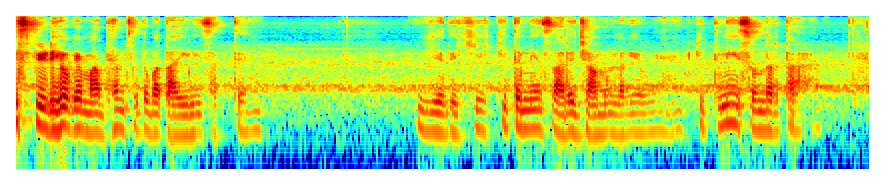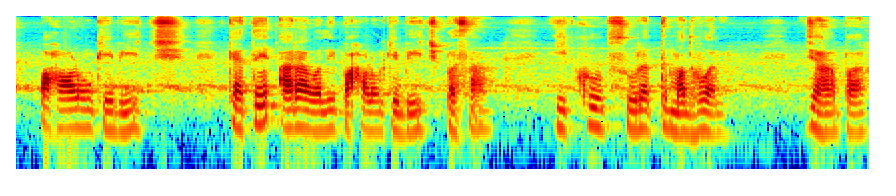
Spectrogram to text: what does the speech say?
इस वीडियो के माध्यम से तो बता ही नहीं सकते हैं। ये देखिए, कितने सारे जामुन लगे हुए हैं, कितनी सुंदरता है। पहाड़ों के बीच, कहते हैं अरावली पहाड़ों के बीच बसा ये खूबसूरत मधुवन, जहाँ पर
